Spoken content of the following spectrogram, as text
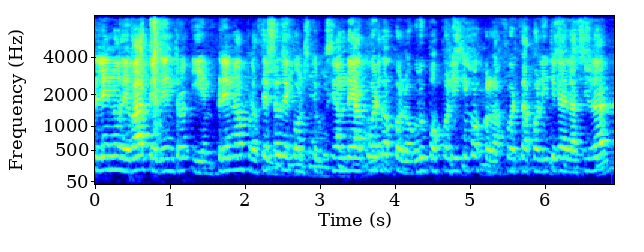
pleno debate dentro y en pleno proceso de construcción de acuerdos con los grupos políticos, con las fuerzas políticas de la ciudad,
